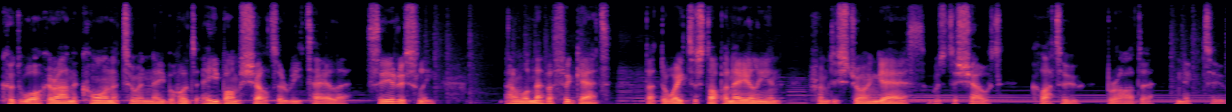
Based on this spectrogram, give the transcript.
Could walk around the corner to a neighbourhood A-bomb shelter retailer, seriously, and will never forget that the way to stop an alien from destroying Earth was to shout Klaatu Barada, Nikto.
